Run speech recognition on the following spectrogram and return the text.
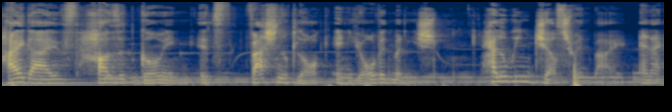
Hi guys, how's it going? It's Fashion O'Clock and you're with Manish. Halloween just went by and I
